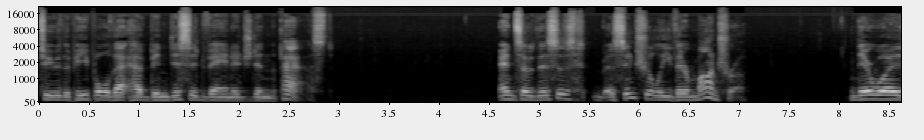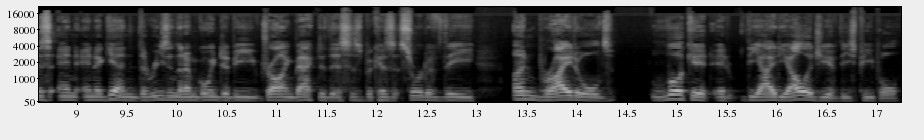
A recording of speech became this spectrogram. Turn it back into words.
to the people that have been disadvantaged in the past. And so this is essentially their mantra there was and and again the reason that I'm going to be drawing back to this is because it's sort of the unbridled look at, at the ideology of these people.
